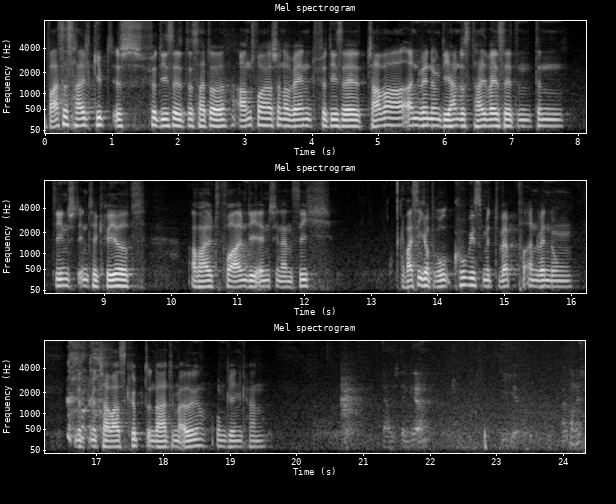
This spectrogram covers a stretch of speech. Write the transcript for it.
was es halt gibt, ist für diese, das hat der Arndt vorher schon erwähnt, für diese Java-Anwendung, die haben das teilweise den, den Dienst integriert, aber halt vor allem die Engine an sich. Ich weiß nicht, ob QGIS mit Web-Anwendungen, mit, mit JavaScript und HTML umgehen kann. Ja, ich denke, ja. Die hier. Einfach nicht?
